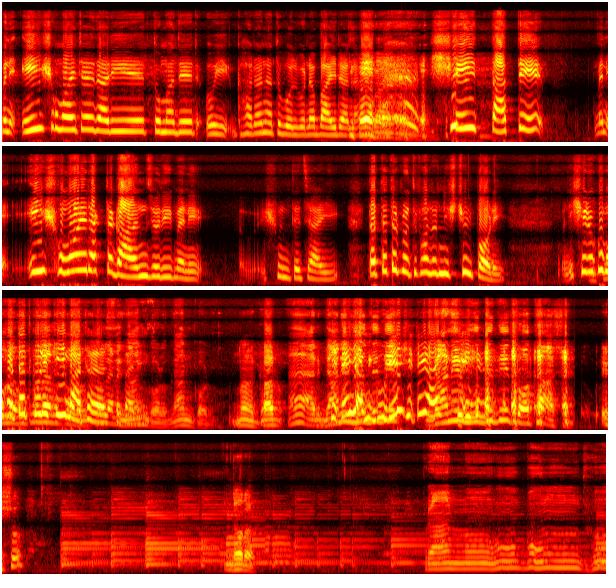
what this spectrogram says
মানে এই সময়টায় দাঁড়িয়ে তোমাদের ওই ঘরানা তো বলব না বাইরানা সেই তাতে মানে এই সময়ের একটা গান যদি মানে শুনতে চাই তাতে তো প্রতিফলন নিশ্চয়ই পড়ে। মানে সেরকম হঠাৎ করে কি মাথায় আসতে গান করো গান করো। না গান হ্যাঁ আর গানের মধ্যে ঘুরে দিয়ে সেটাই গানের মধ্যে দিয়ে কথা আসে। এসো। ধরো। প্রাণ বন্ধু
